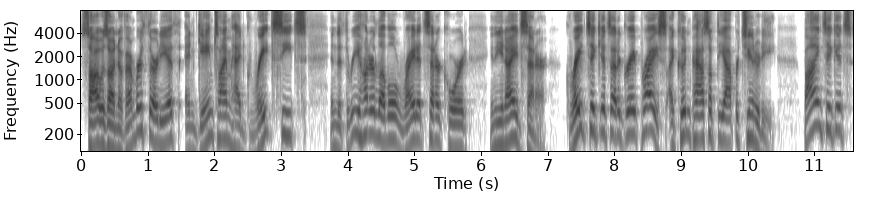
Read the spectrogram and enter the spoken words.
Saw it was on November 30th, and game time had great seats in the 300 level right at center court in the United Center. Great tickets at a great price. I couldn't pass up the opportunity. Buying tickets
